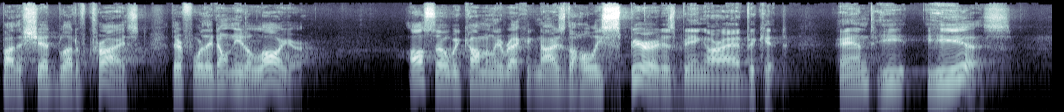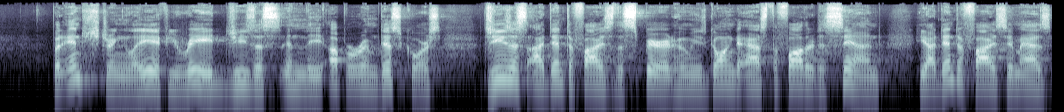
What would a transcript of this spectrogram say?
by the shed blood of Christ. Therefore, they don't need a lawyer. Also, we commonly recognize the Holy Spirit as being our advocate, and He, he is. But interestingly, if you read Jesus in the upper room discourse, Jesus identifies the Spirit whom He's going to ask the Father to send. He identifies Him as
